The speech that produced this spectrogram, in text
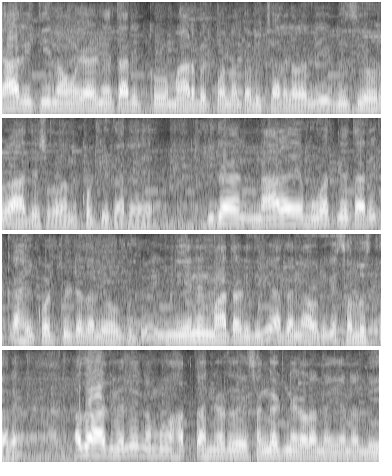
ಯಾವ ರೀತಿ ನಾವು ಎರಡನೇ ತಾರೀಕು ಮಾಡಬೇಕು ಅನ್ನೋಂಥ ವಿಚಾರಗಳಲ್ಲಿ ಡಿ ಸಿ ಅವರು ಆದೇಶಗಳನ್ನು ಕೊಟ್ಟಿದ್ದಾರೆ. ಈಗ ನಾಳೆ ಮೂವತ್ತನೇ ತಾರೀಕು ಹೈಕೋರ್ಟ್ ಪೀಠದಲ್ಲಿ ಹೋಗ್ಬಿಟ್ಟು ಇಲ್ಲಿ ಏನೇನು ಮಾತಾಡಿದ್ದೀವಿ ಅದನ್ನು ಅವರಿಗೆ ಸಲ್ಲಿಸ್ತಾರೆ. ಅದು ಆದಮೇಲೆ ನಮ್ಮ ಹತ್ತು ಹನ್ನೆರಡು ಸಂಘಟನೆಗಳನ್ನು ಏನಲ್ಲಿ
